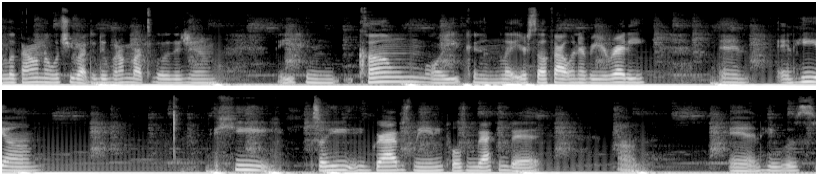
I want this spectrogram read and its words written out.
look, I don't know what you about to do, but I'm about to go to the gym. You can come or you can let yourself out whenever you're ready. And and he um he so he, he grabs me and he pulls me back in bed. Um and he was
